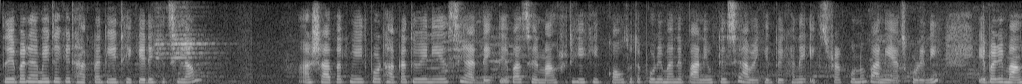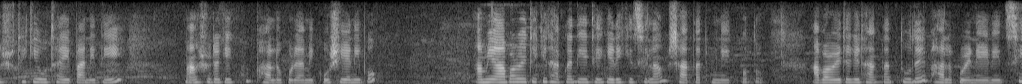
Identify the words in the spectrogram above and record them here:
তো এবারে আমি এটাকে ঢাকনা দিয়ে ঢেকে রেখেছিলাম। আর সাত আট মিনিট পর ঢাকা তুলে নিয়েছি। আর দেখতেই পাচ্ছেন মাংস থেকে কি কতটা পরিমাণে পানি উঠেছে। আমি কিন্তু এখানে এক্সট্রা কোনো পানি অ্যাড করিনি। এবারে মাংস থেকে উঠা এই পানি দিয়েই মাংসটাকে খুব ভালো করে আমি কষিয়ে নিব। আমি আবারও এটাকে ঢাকনা দিয়ে ঢেকে রেখেছিলাম সাত আট মিনিট মতো। আবারও এটাকে ঢাকনা তুলে ভালো করে নিয়ে নিচ্ছি।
